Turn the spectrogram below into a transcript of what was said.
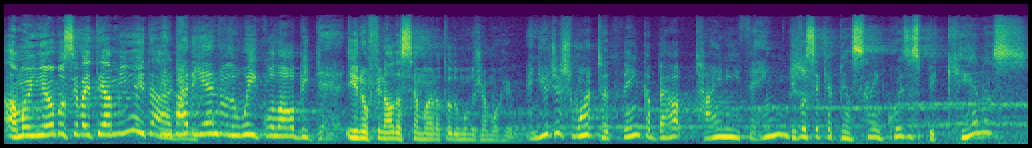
Amanhã você vai ter a minha And by idade. the end of the week we'll all be dead. E no final da semana todo mundo já morreu. And you just want to think about tiny E things? você quer pensar em coisas pequenas?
